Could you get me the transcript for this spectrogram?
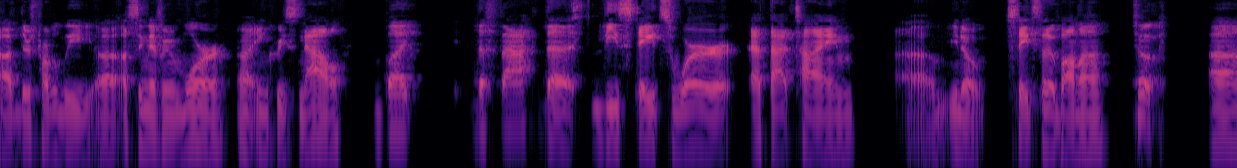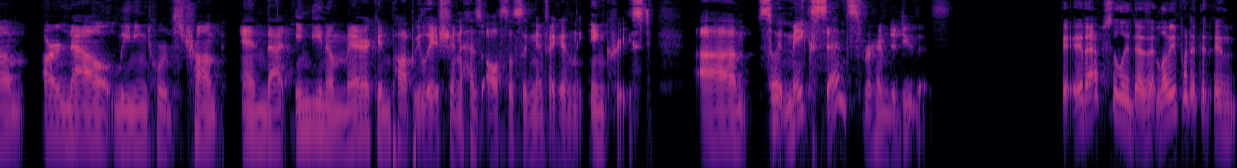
uh, there's probably uh, a significant more uh, increase now, but the fact that these states were at that time, um, you know, states that Obama took, um, are now leaning towards Trump, and that Indian American population has also significantly increased. Um, so it makes sense for him to do this. It absolutely does. It. Let me put it in.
